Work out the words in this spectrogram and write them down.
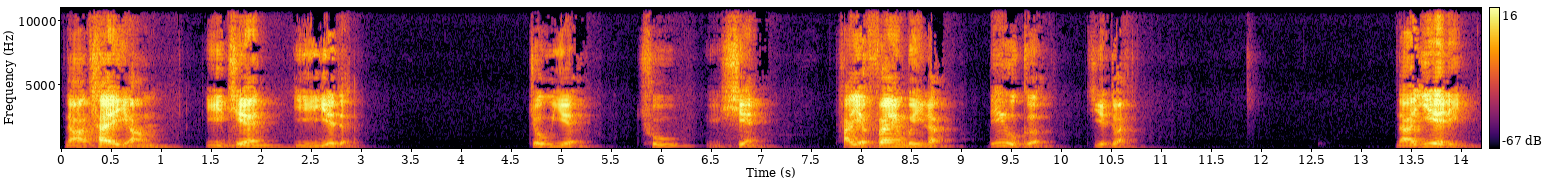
那太阳一天一夜的昼夜出与现，它也分为了六个阶段。那夜里。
